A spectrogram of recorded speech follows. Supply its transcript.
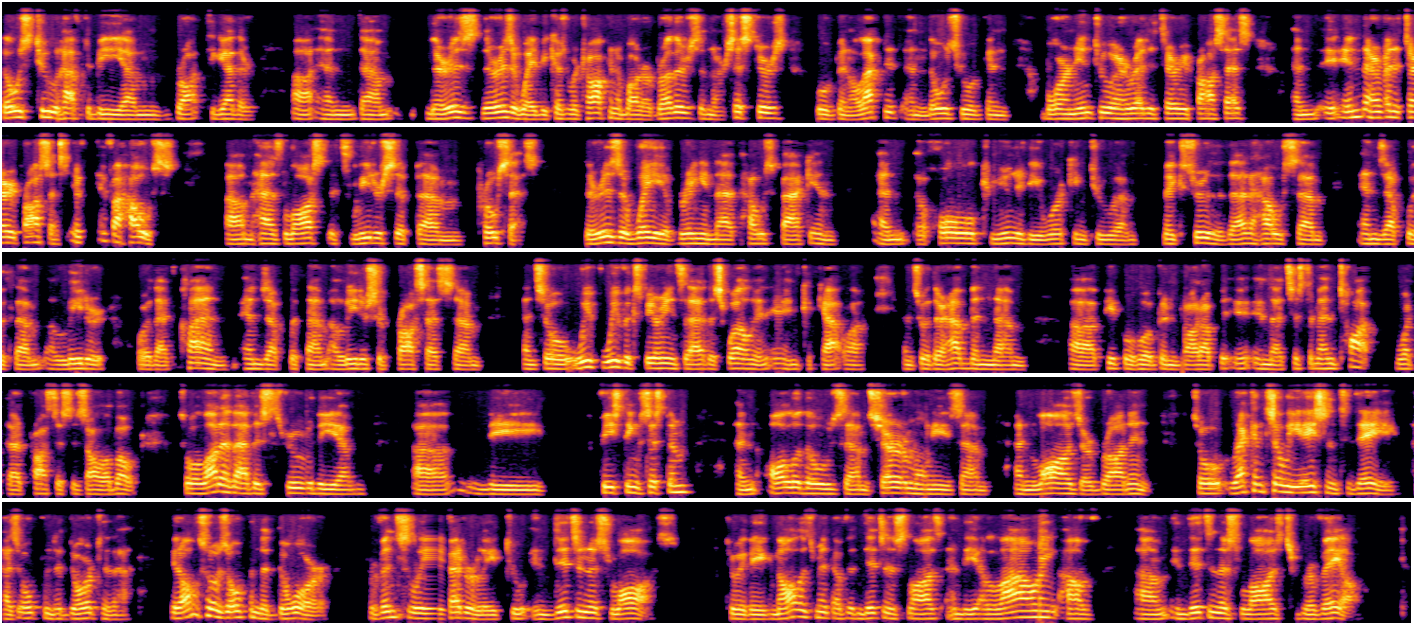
those two have to be um, brought together. Uh, and um, there is there is a way because we're talking about our brothers and our sisters who have been elected and those who have been born into a hereditary process. And in the hereditary process, if, if a house um, has lost its leadership um, process, there is a way of bringing that house back in and the whole community working to um, make sure that that house um, ends up with um, a leader or that clan ends up with um, a leadership process. Um, and so we've we've experienced that as well in, in Kitkatla. And so there have been uh, people who have been brought up in, in, that system and taught what that process is all about. So a lot of that is through the uh, the feasting system, and all of those ceremonies and laws are brought in. So reconciliation today has opened the door to that. It also has opened the door provincially, federally to indigenous laws, to the acknowledgement of indigenous laws and the allowing of um, indigenous laws to prevail.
